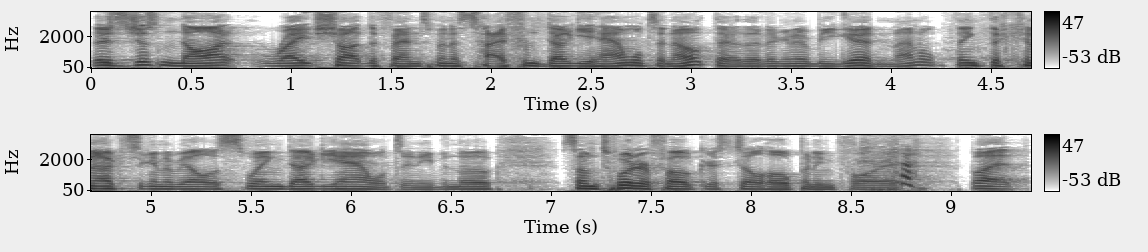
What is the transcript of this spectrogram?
There's just not right shot defensemen aside from Dougie Hamilton out there that are going to be good. And I don't think the Canucks are going to be able to swing Dougie Hamilton, even though some Twitter folk are still hoping for it. but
